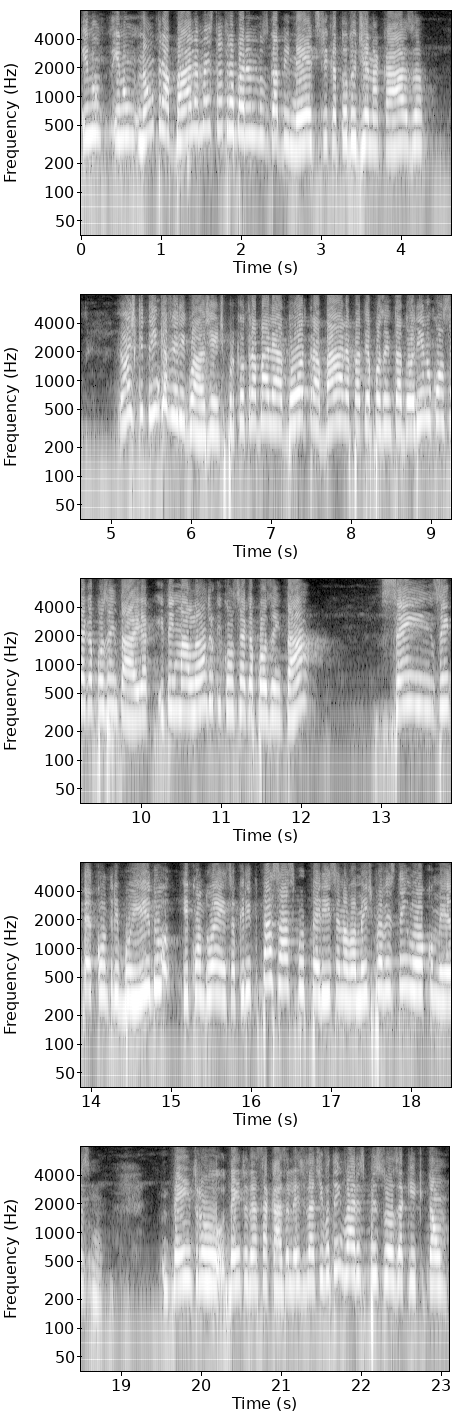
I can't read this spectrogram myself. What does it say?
e não, e não, não trabalha, mas está trabalhando nos gabinetes, fica todo dia na casa. Eu acho que tem que averiguar, gente, porque o trabalhador trabalha para ter aposentadoria e não consegue aposentar. E, e, tem malandro que consegue aposentar sem, sem ter contribuído e com doença. Eu queria que passasse por perícia novamente para ver se tem louco mesmo. Dentro, dentro dessa casa legislativa tem várias pessoas aqui que estão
